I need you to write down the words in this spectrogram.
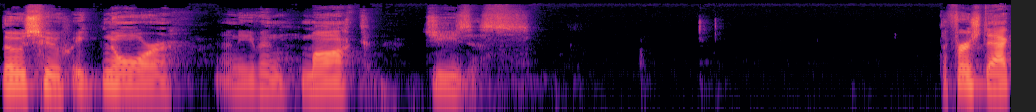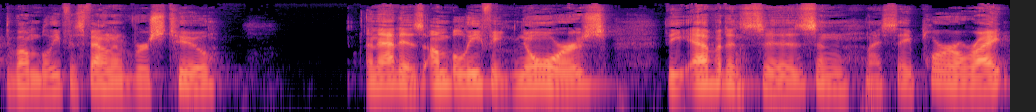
Those who ignore and even mock Jesus. The first act of unbelief is found in verse 2, and that is unbelief ignores the evidences, and I say plural, right?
